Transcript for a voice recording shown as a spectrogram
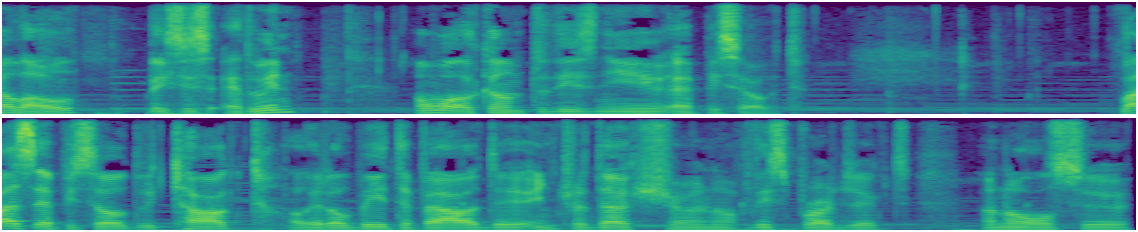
Hello, this is Edwin, and welcome to this new episode. Last episode, we talked a little bit about the introduction of this project and also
